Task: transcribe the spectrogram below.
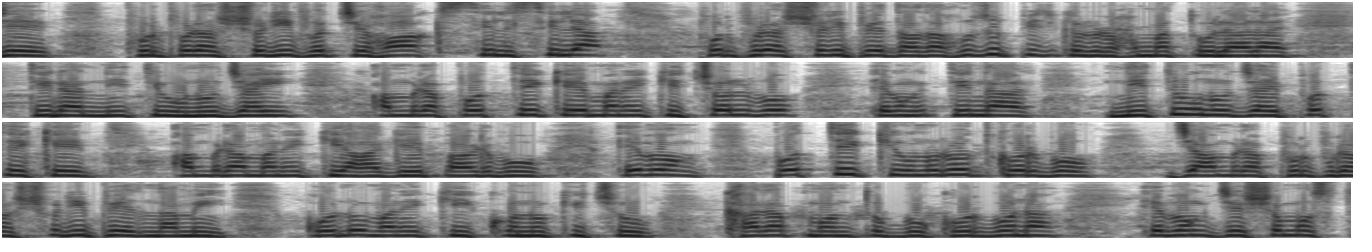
যে ফুরফুরা শরীফ হচ্ছে হক সিলসিলা ফুরফুরা শরীফে দাদা হুজুর কবির রহমাতুল্লাহ তিনার নীতি অনুযায়ী আমরা প্রত্যেকে মানে কি চলবো এবং তিনার নীতি অনুযায়ী প্রত্যেকে আমরা মানে কি আগে বাড়বো এবং প্রত্যেককে অনুরোধ করব যে আমরা ফুরফুরা শরীফের নামে কোনো মানে কি কোনো কিছু খারাপ মন্তব্য করব না এবং যে সমস্ত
